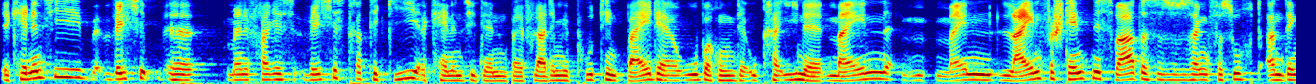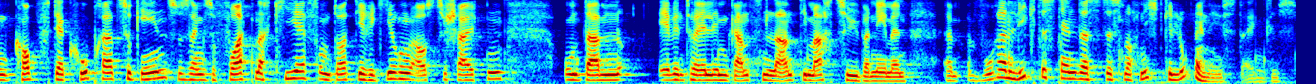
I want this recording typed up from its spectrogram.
Erkennen Sie, welche, äh, meine Frage ist, welche Strategie erkennen Sie denn bei Wladimir Putin bei der Eroberung der Ukraine? Mein, mein Laienverständnis war, dass er sozusagen versucht, an den Kopf der Cobra zu gehen, sozusagen sofort nach Kiew, um dort die Regierung auszuschalten und dann eventuell im ganzen Land die Macht zu übernehmen. Ähm, woran liegt es denn, dass das noch nicht gelungen ist eigentlich?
